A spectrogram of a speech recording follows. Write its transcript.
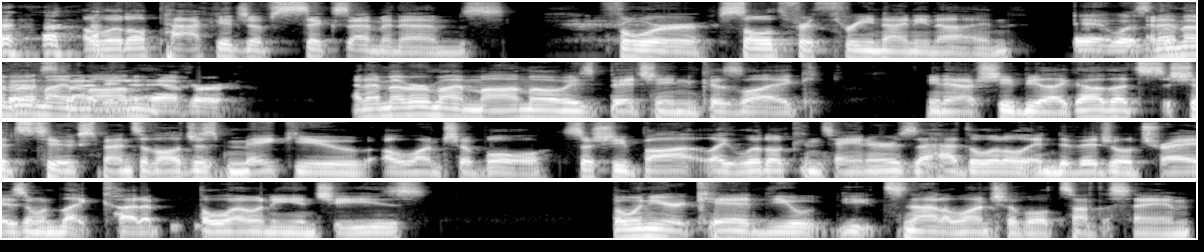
a little package of six M and M's for sold for three ninety nine. It was And the I remember best my mom- ever. And I remember my mom always bitching because, like, you know, she'd be like, "Oh, that's shit's too expensive. I'll just make you a lunchable." So she bought like little containers that had the little individual trays and would like cut up bologna and cheese. But when you're a kid, you, you it's not a lunchable. It's not the same.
